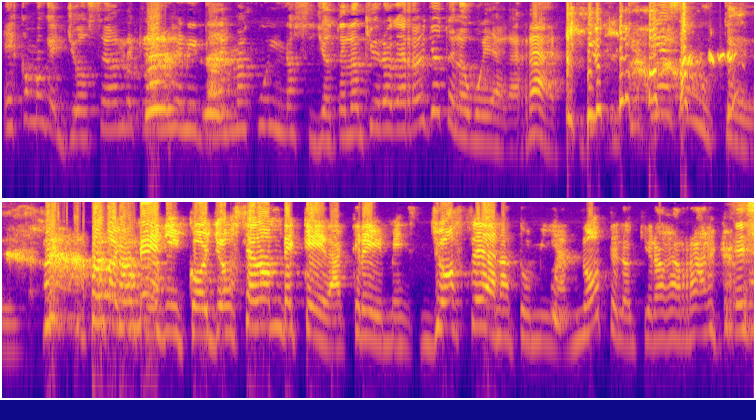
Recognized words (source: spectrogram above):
Es como que yo sé dónde quedan los genitales masculinos. Si yo te lo quiero agarrar, yo te lo voy a agarrar. ¿Qué piensan ustedes? Soy médico, yo sé dónde queda, créeme. Yo sé anatomía, no te lo quiero agarrar. que es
